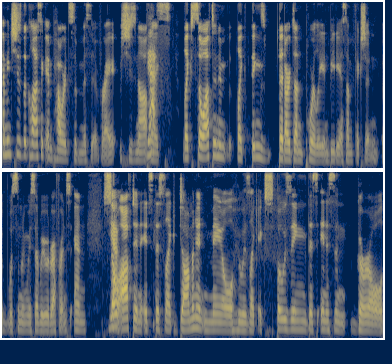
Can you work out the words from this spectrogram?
I mean, she's the classic empowered submissive, right? She's not Yes. like so often in like things that are done poorly in BDSM fiction was something we said we would reference and so Yeah. often it's this like dominant male who is like exposing this innocent girl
